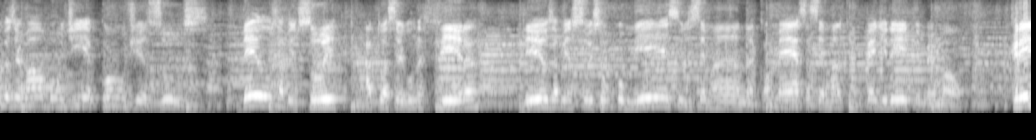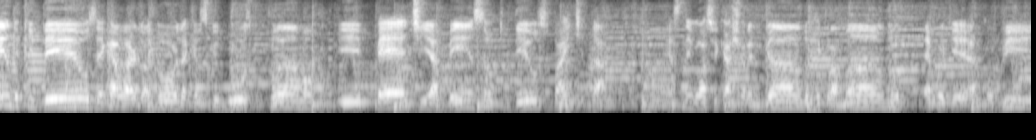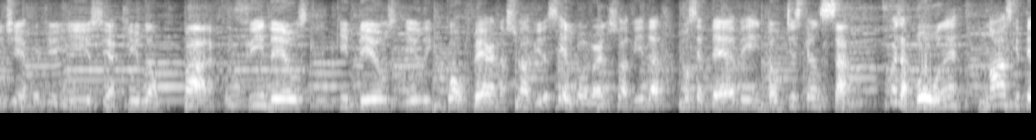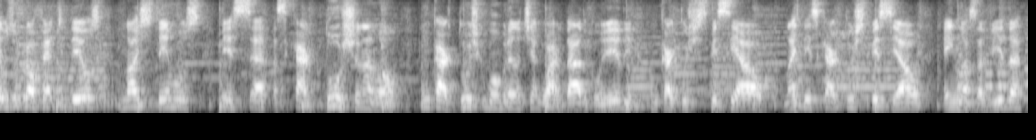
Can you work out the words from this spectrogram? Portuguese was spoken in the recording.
Olá, meus irmãos, bom dia com Jesus. Deus abençoe a tua segunda-feira. Deus abençoe seu começo de semana. Começa a semana com o pé direito, meu irmão. Crendo que Deus é galardoador daqueles que buscam, clamam e pede a bênção que Deus vai te dar. Esse negócio de ficar choramingando, reclamando, é porque é Covid, é porque isso e aquilo. Não, para. Confie em Deus, que Deus ele governa a sua vida. Se ele governa a sua vida, você deve então descansar. Coisa boa, né? Nós que temos o profeta de Deus, nós temos essa, cartucho na mão. Um cartucho que o Bombrano tinha guardado com ele, um cartucho especial. Nós temos esse cartucho especial em nossa vida,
